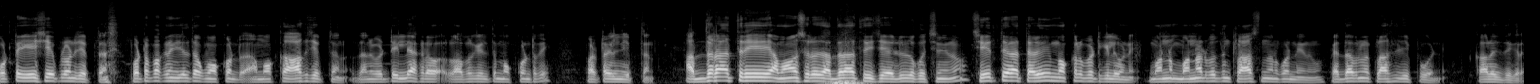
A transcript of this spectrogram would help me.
పుట్ట ఏ షేప్లో చెప్తాను. పుట్ట పక్కన వెళ్తే ఒక మొక్క ఉంటుంది. ఆ మొక్క ఆకు చెప్తాను. దాన్ని బట్టి వెళ్ళి అక్కడ లోపలికి వెళ్తే మొక్క ఉంటుంది. పట్ట వెళ్ళి చెప్తాను. అర్ధరాత్రి అమావాస్య రోజు అర్ధరాత్రి అడవిలోకి వచ్చి నేను చేతితో తడివి మొక్కలు పట్టుకెళ్ళేవాడిని. మొన్న మొన్నటి పొద్దున క్లాస్ ఉందనుకోండి నేను. పెద్ద క్లాసులు చెప్పేవాడిని కాలేజ్ దగ్గర.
